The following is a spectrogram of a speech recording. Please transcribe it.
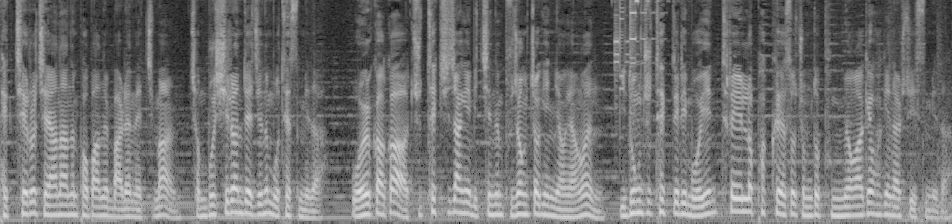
100채로 제한하는 법안을 마련했지만 전부 실현되지는 못했습니다. 월가가 주택 시장에 미치는 부정적인 영향은 이동주택들이 모인 트레일러 파크에서 좀 더 분명하게 확인할 수 있습니다.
